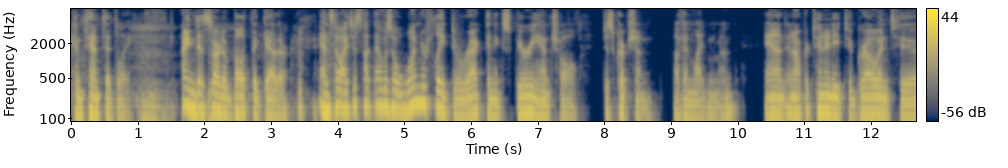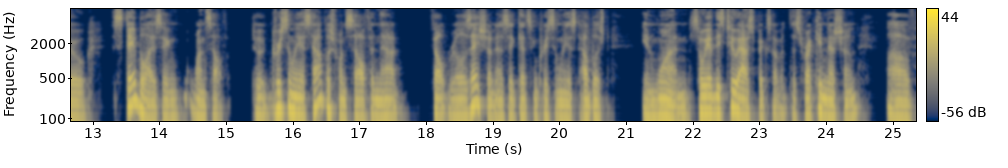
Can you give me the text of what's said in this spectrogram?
contentedly. Hmm. Kind of sort of mm-hmm. both together. and so I just thought that was a wonderfully direct and experiential description of enlightenment and an opportunity to grow into stabilizing oneself, to increasingly establish oneself in that felt realization as it gets increasingly established in one. So we have these two aspects of it this recognition of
